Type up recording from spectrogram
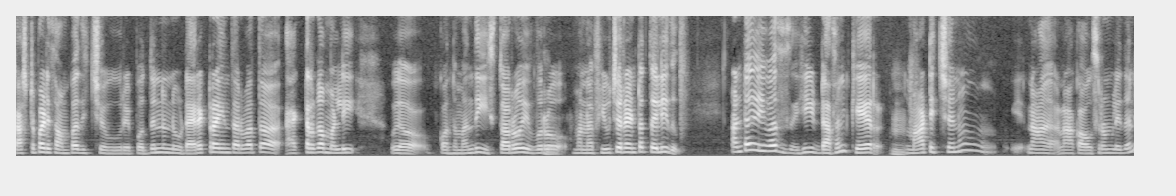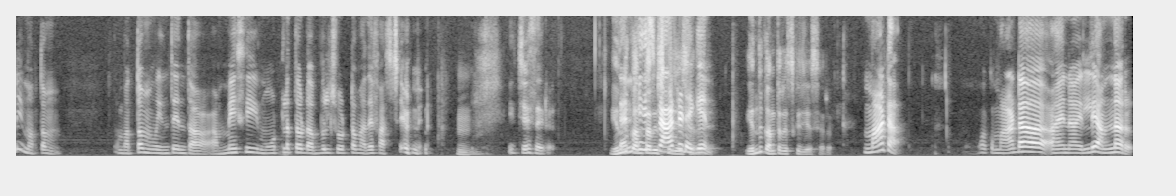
కష్టపడి సంపాదించావు. రేపు పొద్దున్న నువ్వు డైరెక్టర్ అయిన తర్వాత యాక్టర్గా మళ్ళీ కొంతమంది ఇస్తారో ఇవ్వరో మన ఫ్యూచర్ ఏంటో తెలీదు. అంటే he was he doesn't care Hmm. మాట ఇచ్చాను నా నాకు అవసరం లేదని మొత్తం మొత్తం ఇంత ఇంత అమ్మేసి మూట్లతో డబ్బులు చూడటం అదే ఫస్ట్ టైం నేను ఉమ్. ఇచ్చేసారు స్టార్టెడ్ అగైన్ ఎందుకు అంత రిస్క్ చేశారు? మాట. ఒక మాట ఆయన వెళ్ళి అన్నారు.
